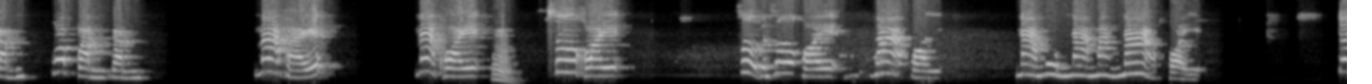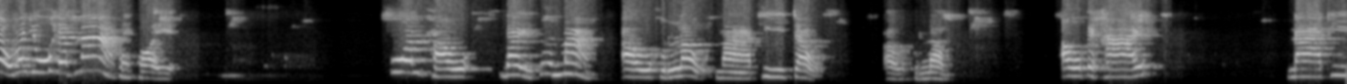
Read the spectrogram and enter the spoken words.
กันมาปั่นกัน หน้าไขหน้าคอย อืม ซื้อคอย ซื้อเป็นซื้อคอย หน้าคอย หน้ามุ่นหน้ามั่งหน้าคอย เจ้ามาอยู่เฮ็ดหน้าให้คอยส่วนเขาได้ขึ้นมาเอาขึ้นเล่ามาที่เจ้า เอาขึ้นเล่า เอาไปขาย นาที่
